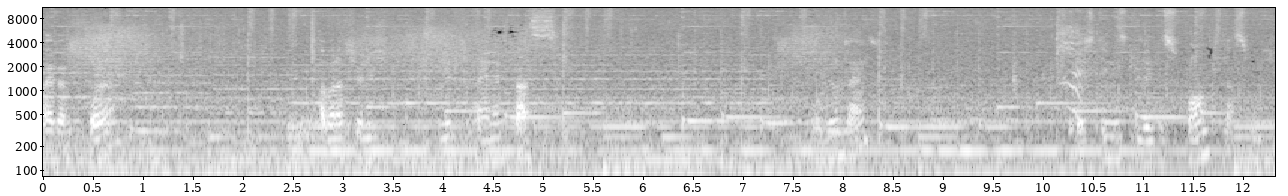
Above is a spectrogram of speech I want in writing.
Dabei beim Feuer. Aber natürlich mit einem Fass. Uns eins. Das Ding ist wieder gespawnt. Lass mich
